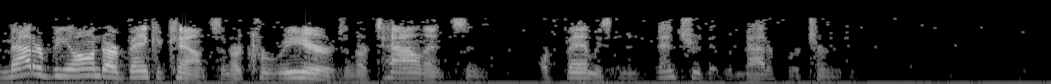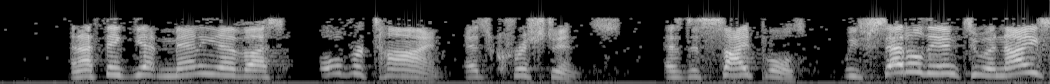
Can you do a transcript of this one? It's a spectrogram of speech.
matter beyond our bank accounts and our careers and our talents and our families, an adventure that would matter for eternity. And I think yet many of us, over time, as Christians, as disciples, we've settled into a nice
